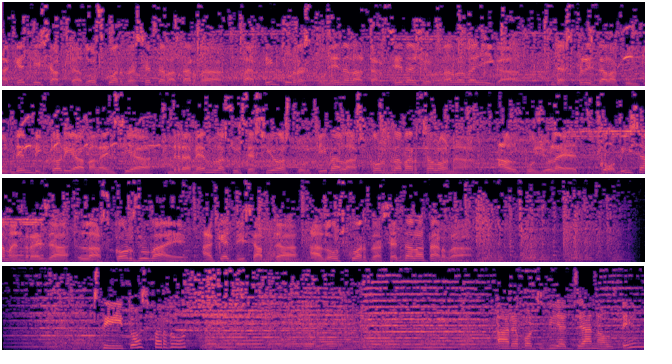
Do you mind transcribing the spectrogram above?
Aquest dissabte, a dos quarts de set de la tarda, partit corresponent a la tercera jornada de Lliga. Després de la contundent victòria a València, rebem l'associació esportiva Les Corts de Barcelona. Al Pujolet, Covisa Manresa, Les Corts Ubae. Aquest dissabte, a dos quarts de set de la tarda. Si t'ho has perdut, ara pots viatjar en el temps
